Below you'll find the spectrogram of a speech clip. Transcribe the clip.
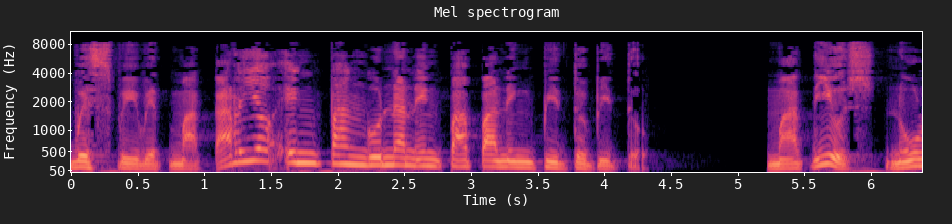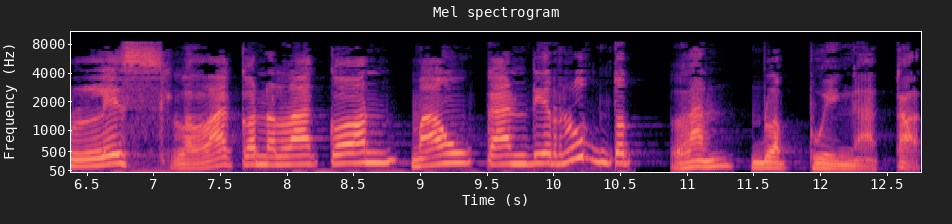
wis wiwit makarya ing panggonan ing papaning beda-beda Matius nulis lelakon-lelakon mau kanthi runtut lan mlebu ing akal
